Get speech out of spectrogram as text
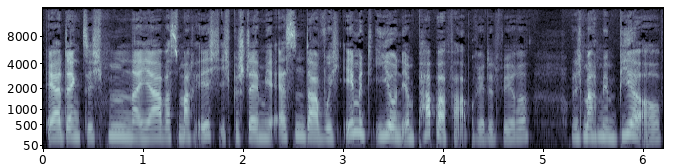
er denkt sich, hm, naja, was mache ich? Ich bestelle mir Essen da, wo ich eh mit ihr und ihrem Papa verabredet wäre. Und ich mache mir ein Bier auf.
